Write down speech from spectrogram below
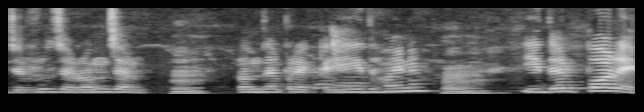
যে রোজা রমজান। রমজান পরে একটা ঈদ হয় না? ঈদের পরে?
